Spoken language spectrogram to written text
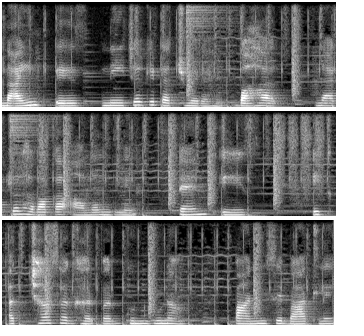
नाइन्थ इज़ नेचर के टच में रहें। बाहर नेचुरल हवा का आनंद लें। टेंथ इज़ एक अच्छा सा घर पर गुनगुना, पानी से बात लें,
